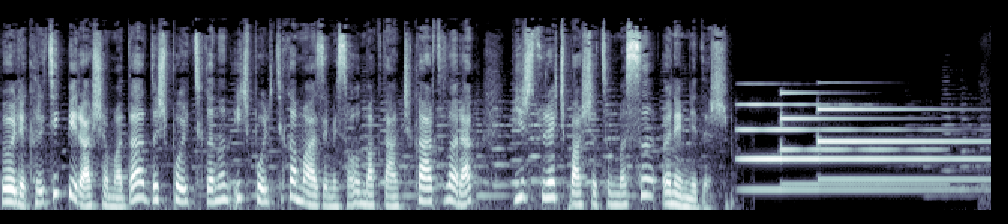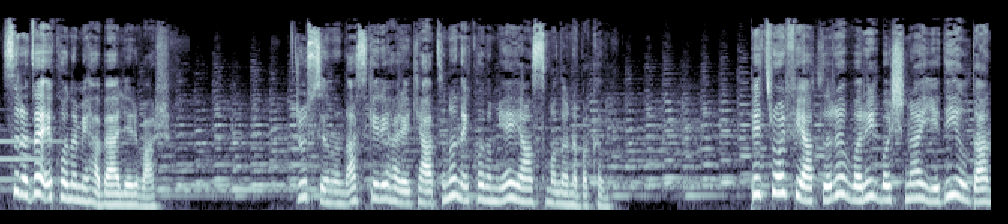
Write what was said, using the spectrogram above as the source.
Böyle kritik bir aşamada dış politikanın iç politika malzemesi olmaktan çıkartılarak bir süreç başlatılması önemlidir. Sırada ekonomi haberleri var. Rusya'nın askeri harekatının ekonomiye yansımalarına bakalım. Petrol fiyatları varil başına 7 yıldan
